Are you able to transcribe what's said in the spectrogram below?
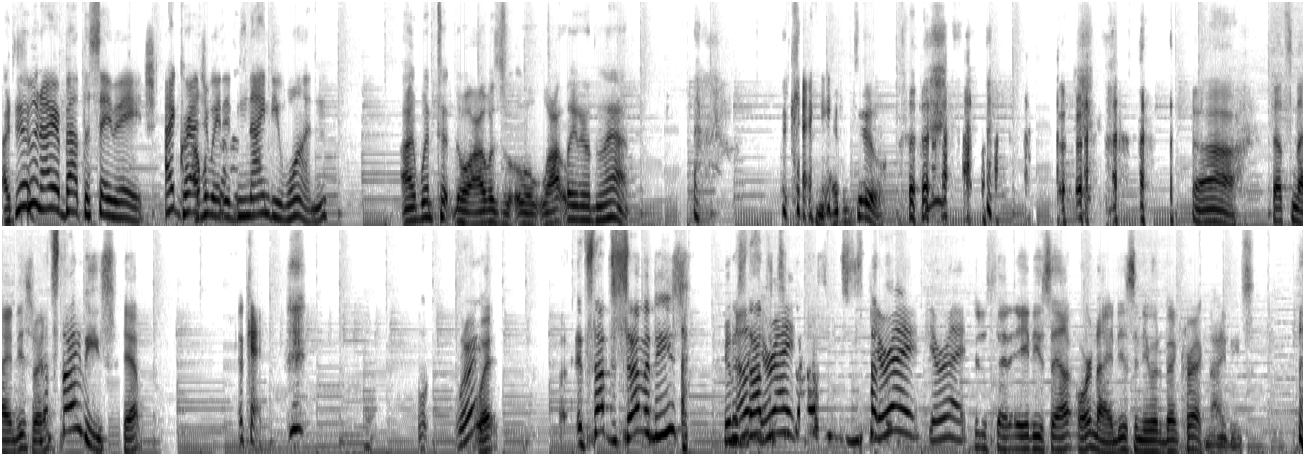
I did. You and I are about the same age. I graduated in 91. I went to, no, I was a lot later than that. Okay. 92. Ah, That's 90s, right? that's 90s, Yep. Okay. right? Wait, It's not the 70s. And No, it's not you're the right. 2000s. You're right. You're right. should have said 80s or 90s and you would have been correct. 90s.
